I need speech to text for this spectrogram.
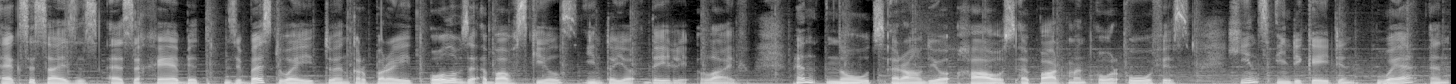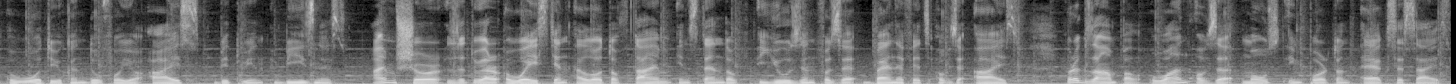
exercises as a habit, the best way to incorporate all of the above skills into your daily life. Hand notes around your house, apartment or office, hints indicating where and what you can do for your eyes between business. I'm sure that we are wasting a lot of time instead of using for the benefits of the eyes. For example, one of the most important exercise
